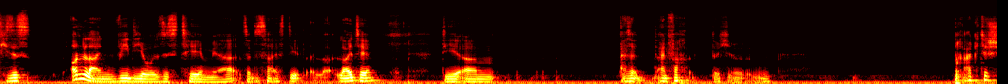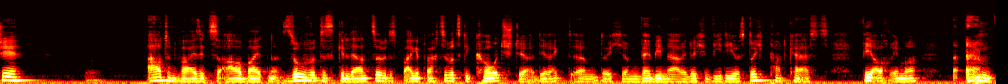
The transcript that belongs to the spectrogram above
dieses Online-Videosystem, ja. Also das heißt, die Leute die ähm, also einfach durch äh, praktische Art und Weise zu arbeiten. So wird es gelernt, so wird es beigebracht, so wird es gecoacht, ja, direkt ähm, durch ähm, Webinare, durch Videos, durch Podcasts, wie auch immer. Ähm,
